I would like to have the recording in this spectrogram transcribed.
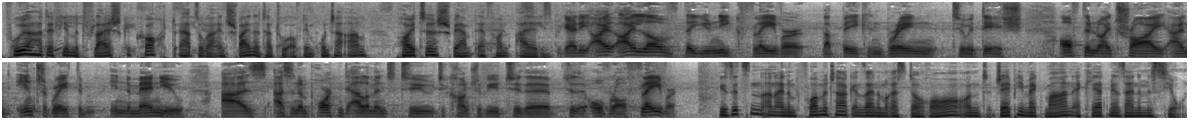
Früher hat er viel mit Fleisch gekocht, er hat sogar ein Schweinetattoo auf dem Unterarm, heute schwärmt er von Algen. Spaghetti. I, I love the unique flavor that can bring to a dish. Often I try and integrate them in the menu as as an important element to to contribute to the to the overall flavor. Wir sitzen an einem Vormittag in seinem Restaurant und JP McMahon erklärt mir seine Mission.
